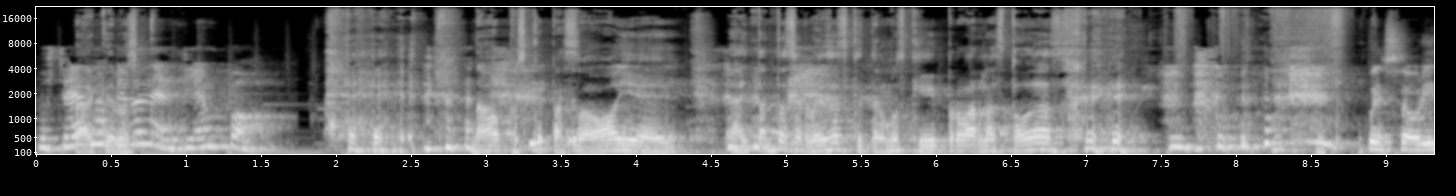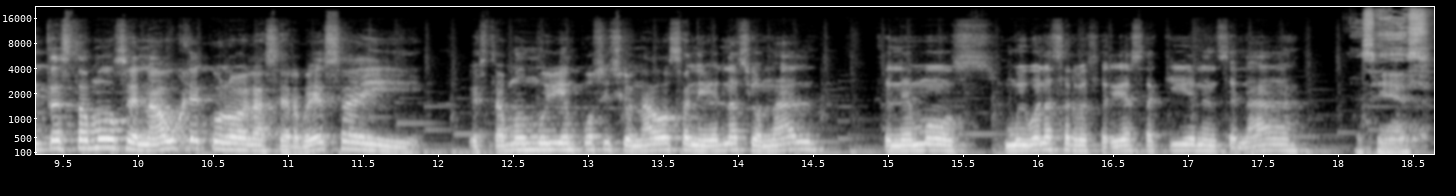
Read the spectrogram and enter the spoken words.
ustedes no pierden el tiempo. no, pues qué pasó, oye, hay tantas cervezas que tenemos que ir probarlas todas. pues ahorita estamos en auge con lo de la cerveza y estamos muy bien posicionados a nivel nacional. Tenemos muy buenas cervecerías aquí en Ensenada. Así es.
